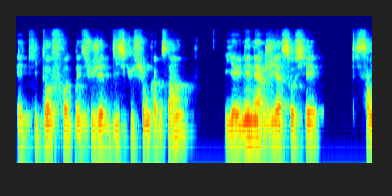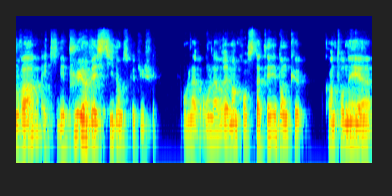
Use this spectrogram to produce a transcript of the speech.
et qui t'offre des sujets de discussion comme ça, il y a une énergie associée s'en va et qui n'est plus investi dans ce que tu fais. On l'a vraiment constaté. Donc, euh, quand on est euh,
